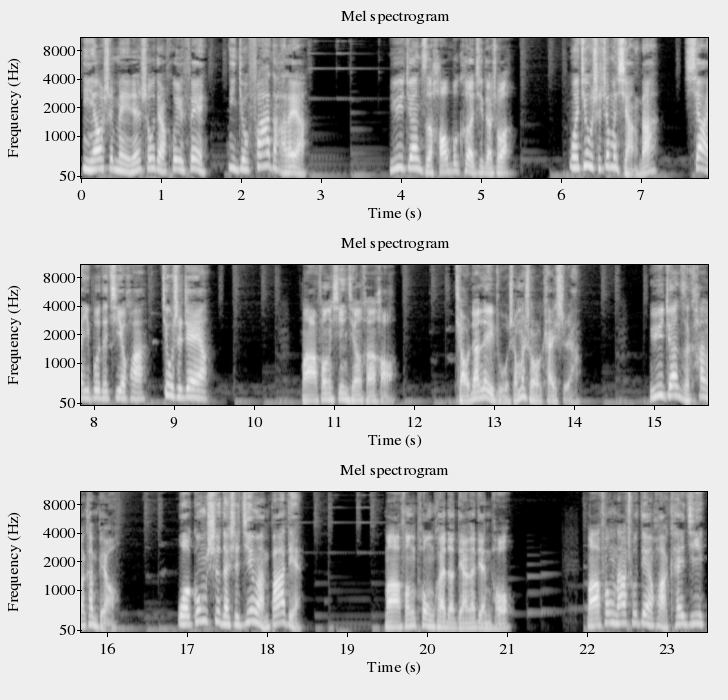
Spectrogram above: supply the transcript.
你要是每人收点会费，你就发达了呀！”于娟子毫不客气地说：“我就是这么想的，下一步的计划就是这样。”马峰心情很好。挑战擂主什么时候开始啊？于娟子看了看表，我公示的是今晚八点。马峰痛快的点了点头。马峰拿出电话开机，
